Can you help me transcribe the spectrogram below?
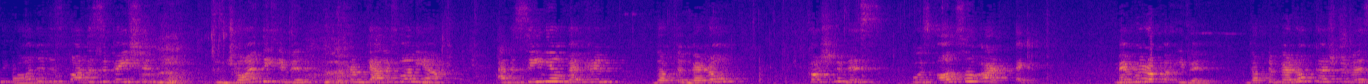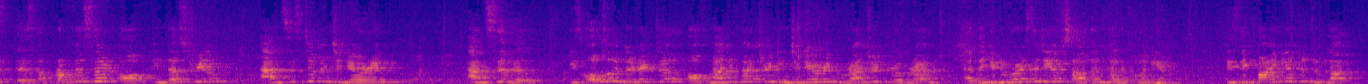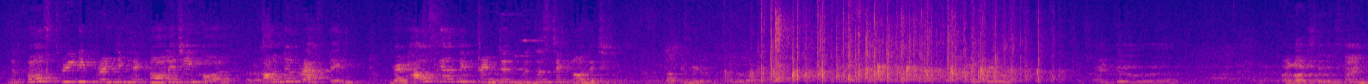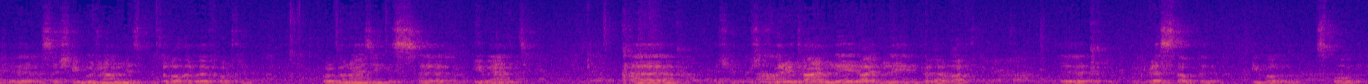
recorded his participation to join the event from California and a senior veteran, Dr. Berokh Khoshnevis, who is also our member of our event. Dr. Berokh Khoshnevis is a professor of industrial and system engineering and civil. He's also a director of manufacturing engineering graduate program at the University of Southern California. He's the pioneer to develop the first 3D printing technology called Contour Crafting, where house can be printed with this technology. Dr. Berokh. Thank you. Thank you. Uh, I'd like to thank uh, Mr. Shibu John. He's put a lot of effort in organizing this uh, event, uh, which, which is very timely, I believe, uh, like the rest of the people who spoke.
